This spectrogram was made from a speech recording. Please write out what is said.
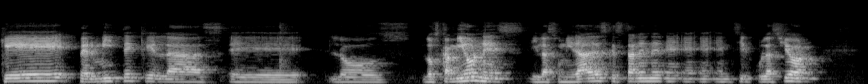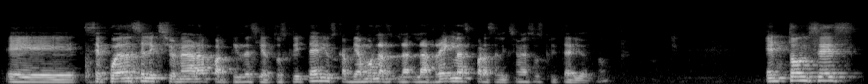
que permite que las, los, los camiones y las unidades que están en, circulación eh, se puedan seleccionar a partir de ciertos criterios. Cambiamos las reglas para seleccionar esos criterios. Entonces,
